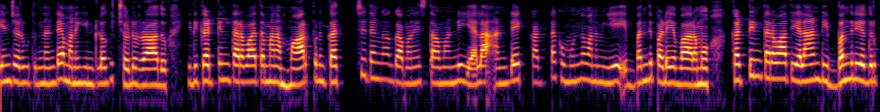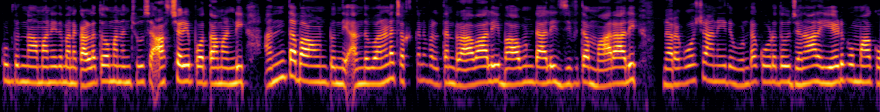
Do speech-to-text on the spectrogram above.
ఏం జరుగుతుందంటే మనకి ఇంట్లోకి చెడు రాదు. ఇది కట్టిన తర్వాత మన మార్పును ఖచ్చితంగా ఖచ్చితంగా గమనిస్తామండి. ఎలా అంటే కట్టకు ముందు మనం ఏ ఇబ్బంది పడేవారమో కట్టిన తర్వాత ఎలాంటి ఇబ్బందులు ఎదుర్కొంటున్నాము అనేది మన కళ్ళతో మనం చూసి ఆశ్చర్యపోతామండి. అంత బాగుంటుంది అందువలన చక్కని ఫలితం రావాలి బాగుండాలి జీవితం మారాలి. నరఘోష అనేది ఉండకూడదు జనాల ఏడుపు మాకు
